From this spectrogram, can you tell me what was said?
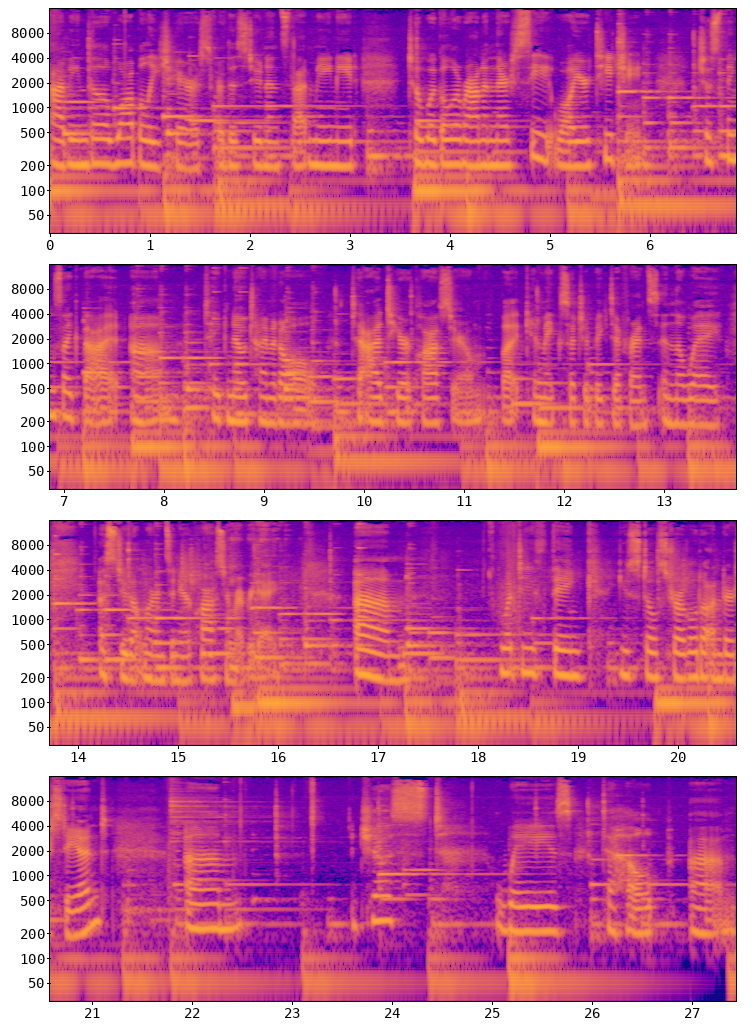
having the wobbly chairs for the students that may need to wiggle around in their seat while you're teaching. Just things like that um, take no time at all to add to your classroom, but can make such a big difference in the way a student learns in your classroom every day. Um, what do you think you still struggle to understand? Um, just ways to help um,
